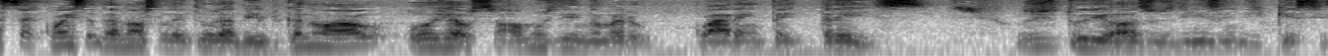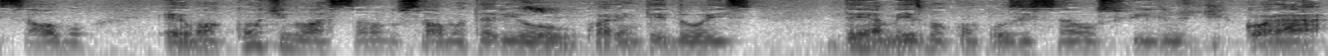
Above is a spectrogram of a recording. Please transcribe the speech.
sequência da nossa leitura bíblica anual, hoje é o Salmos de número 43. Os estudiosos dizem de que esse salmo é uma continuação do salmo anterior, o 42, tem a mesma composição os filhos de Corá,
